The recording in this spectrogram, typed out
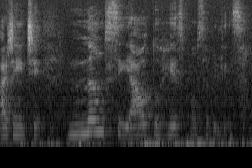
A gente não se autorresponsabiliza.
